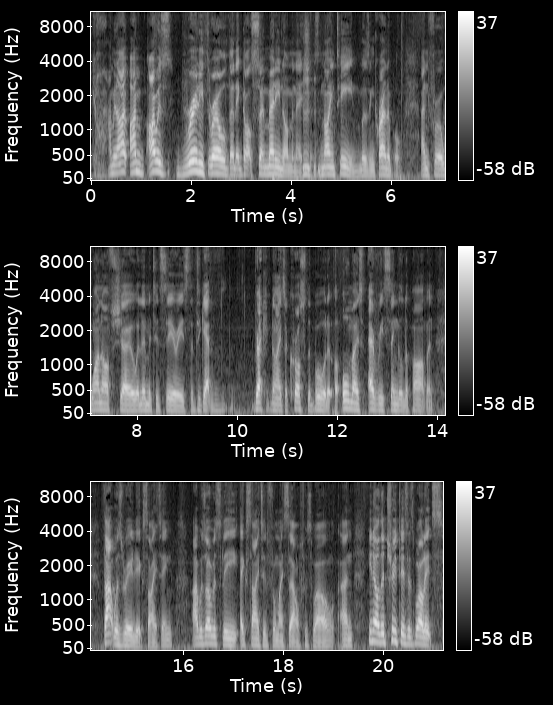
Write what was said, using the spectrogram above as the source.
God, I mean, I, I'm I was really thrilled that it got so many nominations. Mm-hmm. 19 was incredible, and for a one-off show, a limited series, to, to get recognised across the board at almost every single department, that was really exciting. I was obviously excited for myself as well, and you know, the truth is as well, it's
